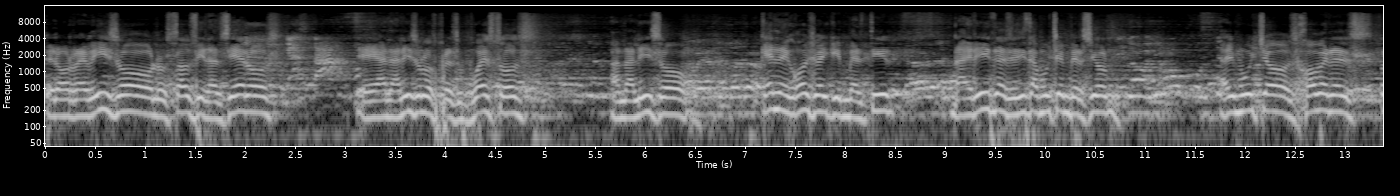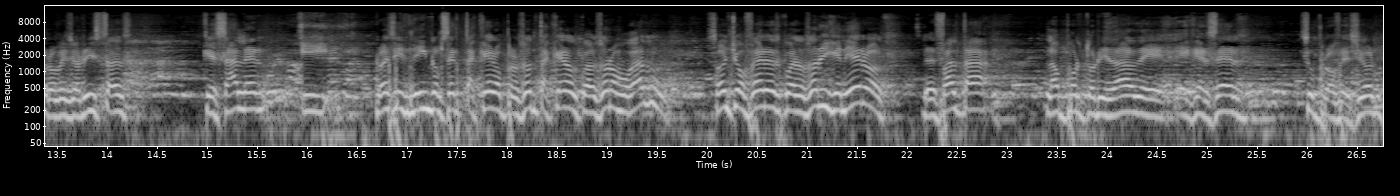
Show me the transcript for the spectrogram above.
pero reviso los estados financieros, eh, analizo los presupuestos, analizo qué negocio hay que invertir. Nayarit necesita mucha inversión. Hay muchos jóvenes profesionistas que salen y no es indigno ser taquero, pero son taqueros cuando son abogados, son choferes cuando son ingenieros. Les falta la oportunidad de ejercer su profesión.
